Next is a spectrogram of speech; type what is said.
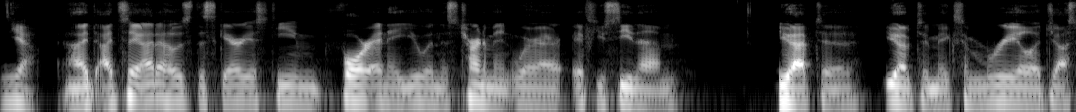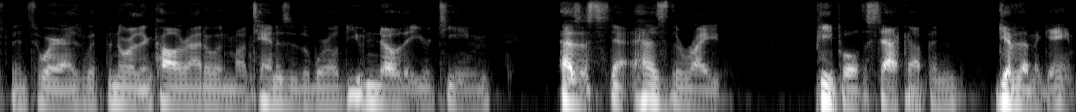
Yeah. I'd, I'd say Idaho's the scariest team for NAU in this tournament. Where if you see them, you have to you have to make some real adjustments. Whereas with the Northern Colorado and Montanas of the world, you know that your team has a sta- has the right people to stack up and give them a game.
